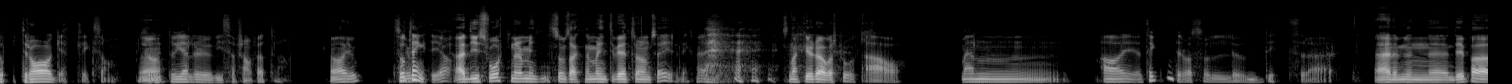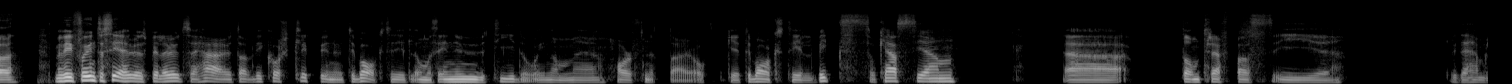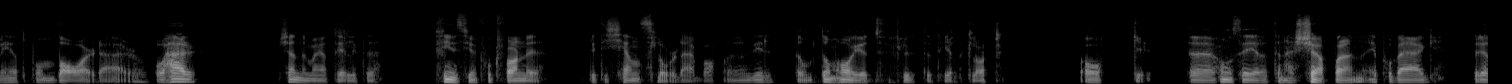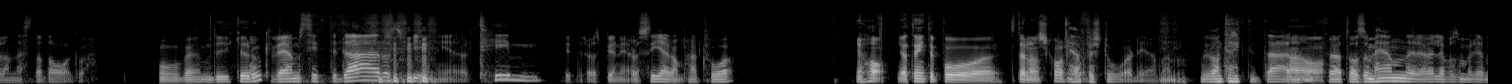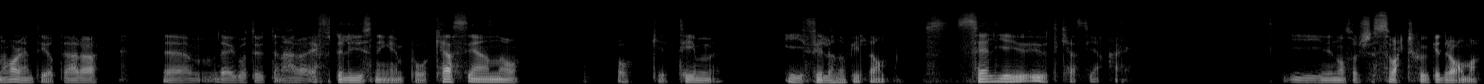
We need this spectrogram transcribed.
uppdraget liksom. Så Ja. då gäller det att visa framfötterna. Ja, jo. Så Jo. tänkte jag. Ja, det är ju svårt när de, som sagt, när man inte vet vad de säger. Liksom. Snackar ju rövarspråk. ja. Men... Ja, jag tyckte inte det var så luddigt sådär. Nej, men eh, det är bara... Men vi får ju inte se hur det spelar ut sig här utan vi korsklipper ju nu tillbaks till, om man säger nutid då inom eh, Harfnut där och eh, tillbaks till Bix och Cassian. Eh, de träffas i eh, lite hemlighet på en bar där och här kände man ju att det är lite, finns ju fortfarande lite känslor där bakom. De, de har ju ett förflutet helt klart. Och eh, hon säger att den här köparen är på väg redan nästa dag va. Och vem dyker upp? Och vem sitter där och spionerar? Tim sitter där och spionerar och ser de här två. Jaha, jag tänkte på Stellan Skarsgård. Jag förstår det men vi var inte riktigt där. Ja. För att vad som händer, eller vad som redan har hänt är att det här det har ju gått ut den här efterlysningen på Cassian och, och Tim i Fyllan och Villan säljer ju ut Cassian här. I någon sorts svartsjukedrama.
